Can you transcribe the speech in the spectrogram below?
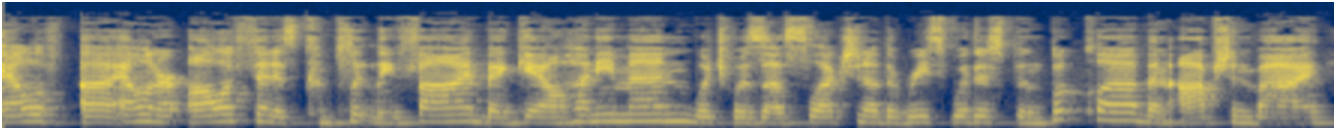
uh, Eleanor Oliphant is Completely Fine by Gail Honeyman, which was a selection of the Reese Witherspoon Book Club and optioned by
